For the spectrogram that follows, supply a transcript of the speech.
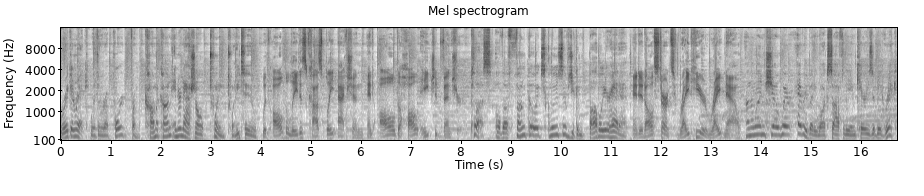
Rick and Rick with a report from Comic Con International 2022. With all the latest cosplay action and all the Hall H adventure. Plus, all the Funko exclusives you can bobble your head at. And it all starts right here, right now. On the one show where everybody walks softly and carries a big Rick.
